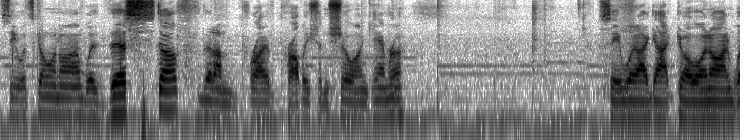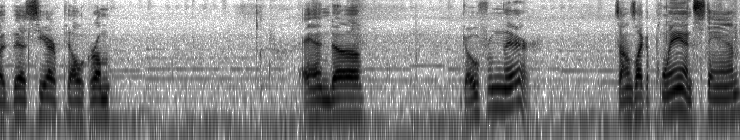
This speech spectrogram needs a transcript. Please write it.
See what's going on with this stuff that I'm probably probably shouldn't show on camera. See what I got going on with this here Pilgrim. And uh, go from there. Sounds like a plan, Stan.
